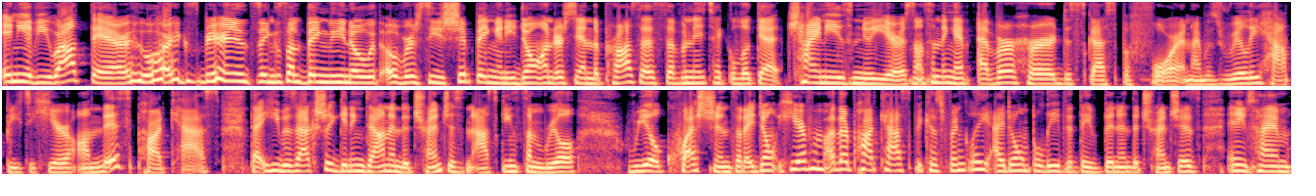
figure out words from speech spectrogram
any of you out there who are experiencing something, you know, with overseas shipping and you don't understand the process, definitely take a look at Chinese New Year. It's not something I've ever heard discussed before. And I was really happy to hear on this podcast that he was actually getting down in the trenches and asking some real, real questions that I don't hear from other podcasts because frankly, I don't believe that they've been in the trenches anytime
